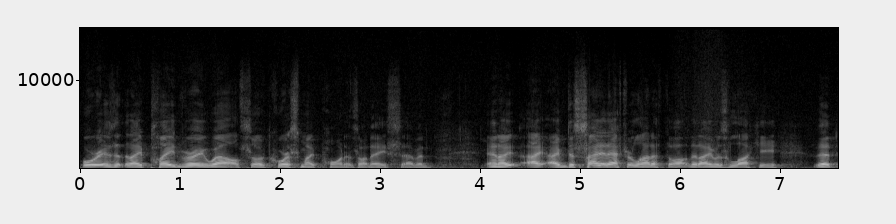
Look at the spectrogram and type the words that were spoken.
or is it that I played very well? So of course my pawn is on a7. And I I, have decided after a lot of thought that I was lucky that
